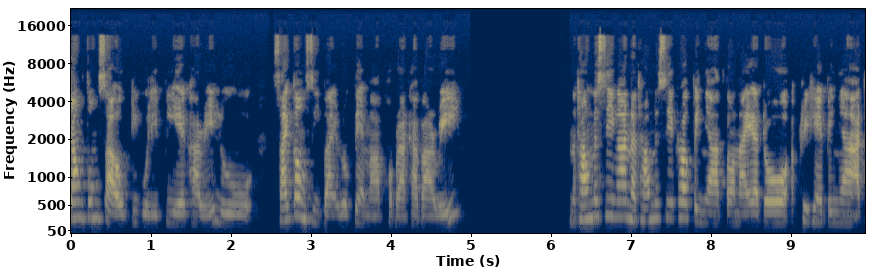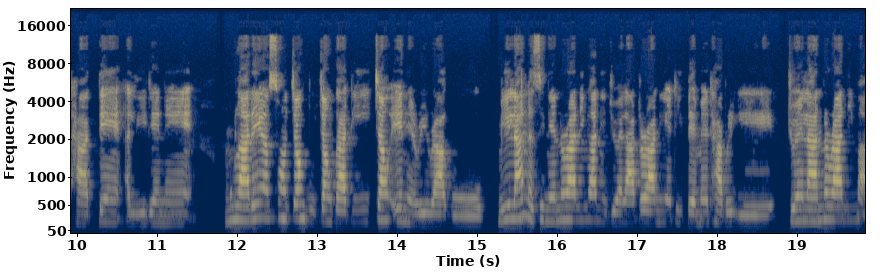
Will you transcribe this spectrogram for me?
ျောင်းသုံးစာအုပ်တီကိုလေးပြဲခါရီလို့စိုက်ကောင်စီပိုင်ရုပ်တဲ့မှာဖော်ပြထားပါရီ2025-2026ခေတ်ပညာတော်နိုင်ရတော့အခရိခေပညာအထာတင်းအလီတဲ့နဲ့ မူလာတဲ့အဆွန်ကြောင့်သူကြောင့်တာတီကြောင့်အဲနေရီရာကိုမီလာနစီနေနရာနီကနေကျွဲလာတရာနီအထိတဲမဲ့ထားပြီးကြီးကျွဲလာနရာနီမှာ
